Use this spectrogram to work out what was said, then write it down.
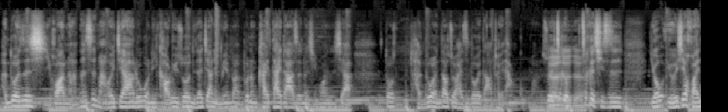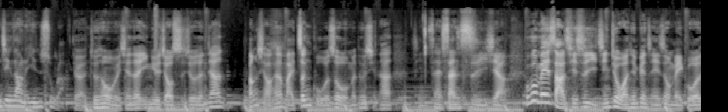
很多人是喜欢啊，但是买回家，如果你考虑说你在家里面不不能开太大声的情况之下，都很多人到最后还是都会打退堂鼓嘛。所以这个这个其实有有一些环境上的因素啦。对，就像我们以前在音乐教室，就人家帮小孩买真鼓的时候，我们都会请他请再三思一下。不过 Mesa 其实已经就完全变成一种美国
